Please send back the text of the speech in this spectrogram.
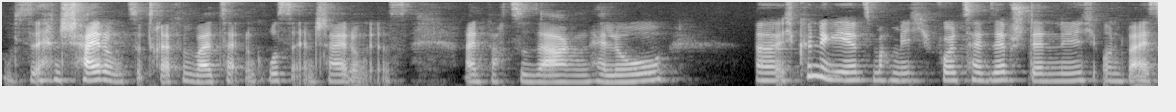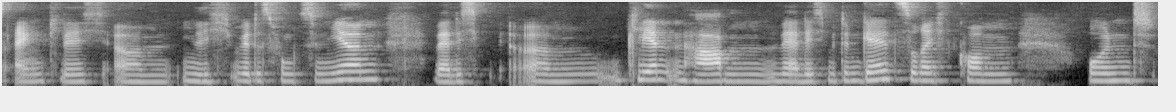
diese Entscheidung zu treffen, weil es halt eine große Entscheidung ist. Einfach zu sagen, hello, äh, ich kündige jetzt, mache mich Vollzeit selbstständig und weiß eigentlich ähm, nicht, wird es funktionieren, werde ich ähm, Klienten haben, werde ich mit dem Geld zurechtkommen und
